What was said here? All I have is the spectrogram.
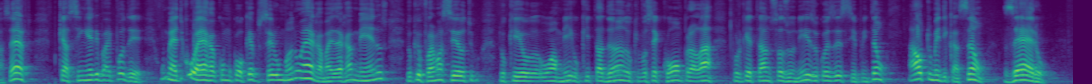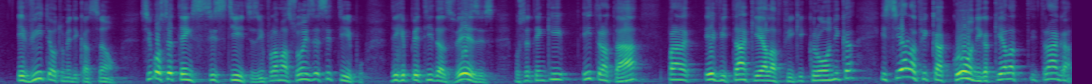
tá certo? Porque assim ele vai poder. O médico erra, como qualquer ser humano erra, mas erra menos do que o farmacêutico, do que o, o amigo que está dando, o que você compra lá porque está nos Estados Unidos, coisas desse tipo. Então, automedicação, zero. Evite a automedicação. Se você tem cistites, inflamações desse tipo, de repetidas vezes, você tem que ir tratar para evitar que ela fique crônica e se ela ficar crônica, que ela te traga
